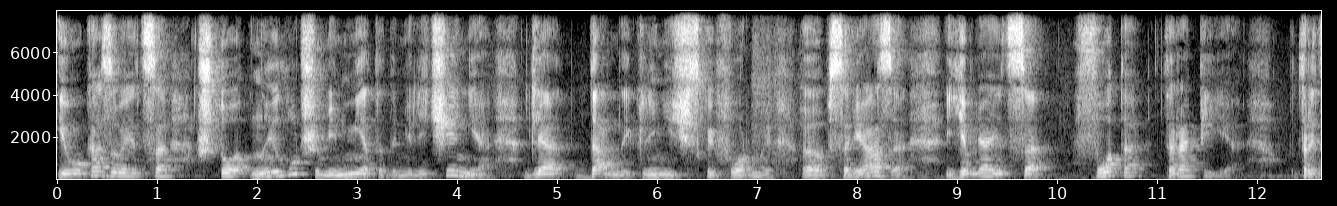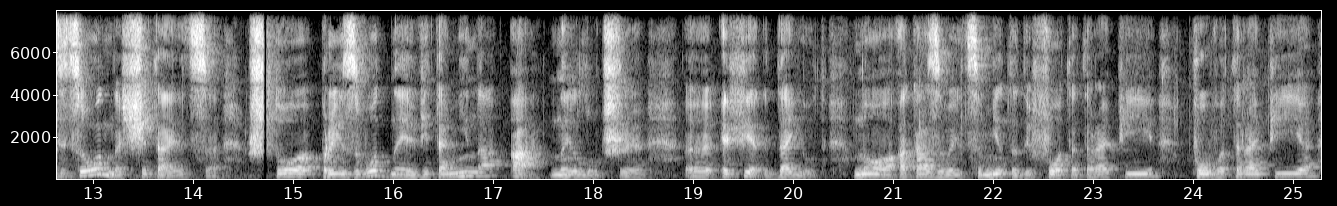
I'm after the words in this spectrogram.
И указывается, что наилучшими методами лечения для данной клинической формы э, псориаза является фототерапия – Традиционно считается, что производные витамина А наилучший э, эффект дают, но оказывается методы фототерапии, пувотерапия,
